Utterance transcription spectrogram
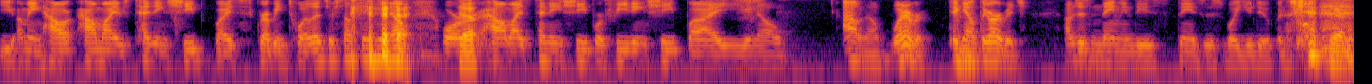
You, I mean, how how am I tending sheep by scrubbing toilets or something, you know, or Yeah. how am I tending sheep or feeding sheep by you know, I don't know, whatever, taking Mhm. out the garbage. I'm just naming these things. This is what you do, but Yeah.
